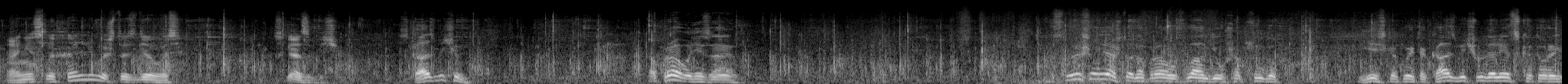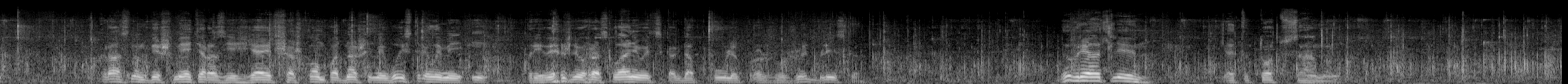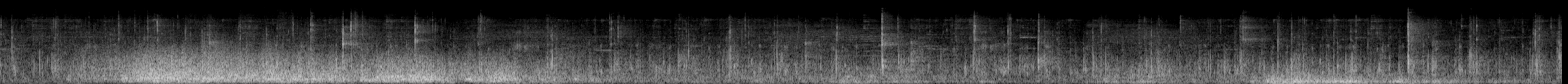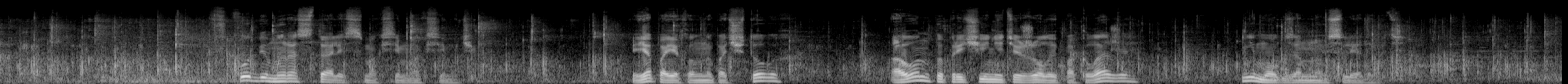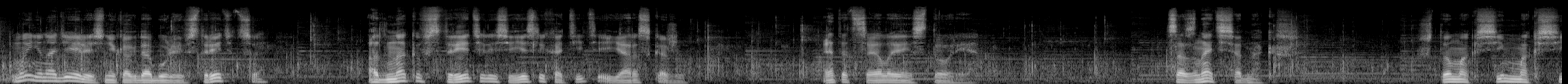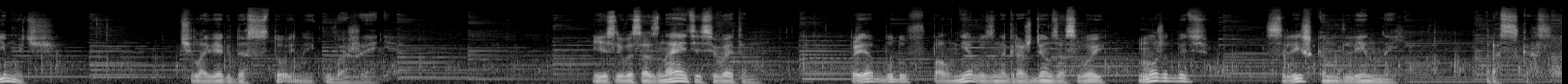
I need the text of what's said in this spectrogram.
А не слыхали ли вы, что сделалось с Казбичем? С Казбичем? А право не знаю. Слышал я, что на правом фланге у шапсугов есть какой-то Казбич удалец, который в красном бешмете разъезжает шашком под нашими выстрелами и привежливо раскланивается, когда пуля прожужжит близко. Да вряд ли это тот самый. Кобе мы расстались с Максимом Максимовичем. Я поехал на почтовых, а он по причине тяжелой поклажи не мог за мной следовать. Мы не надеялись никогда более встретиться, однако встретились, и если хотите, я расскажу. Это целая история. Сознайтесь, однако же, что Максим Максимыч человек достойный уважения. Если вы сознаетесь в этом, то я буду вполне вознагражден за свой, может быть, слишком длинный рассказ.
